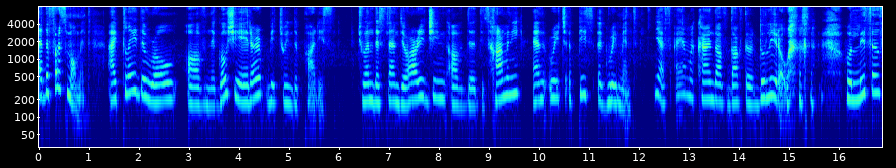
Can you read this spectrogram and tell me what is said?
At the first moment, I play the role of negotiator between the parties to understand the origin of the disharmony and reach a peace agreement. Yes, I am a kind of Dr. Dolittle who listens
